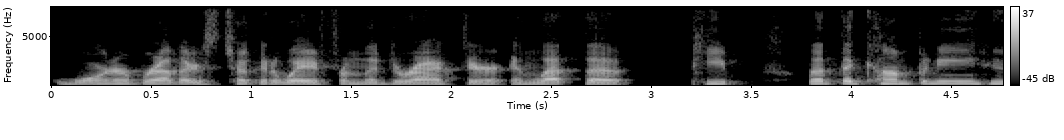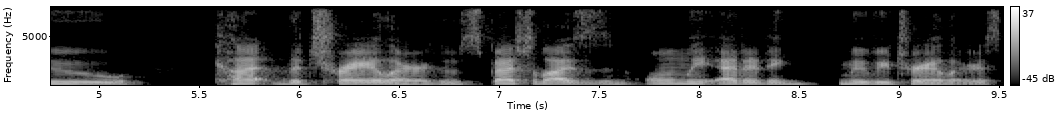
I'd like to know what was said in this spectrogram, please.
Warner Brothers took it away from the director and let the peep let the company who cut the trailer, who specializes in only editing movie trailers,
